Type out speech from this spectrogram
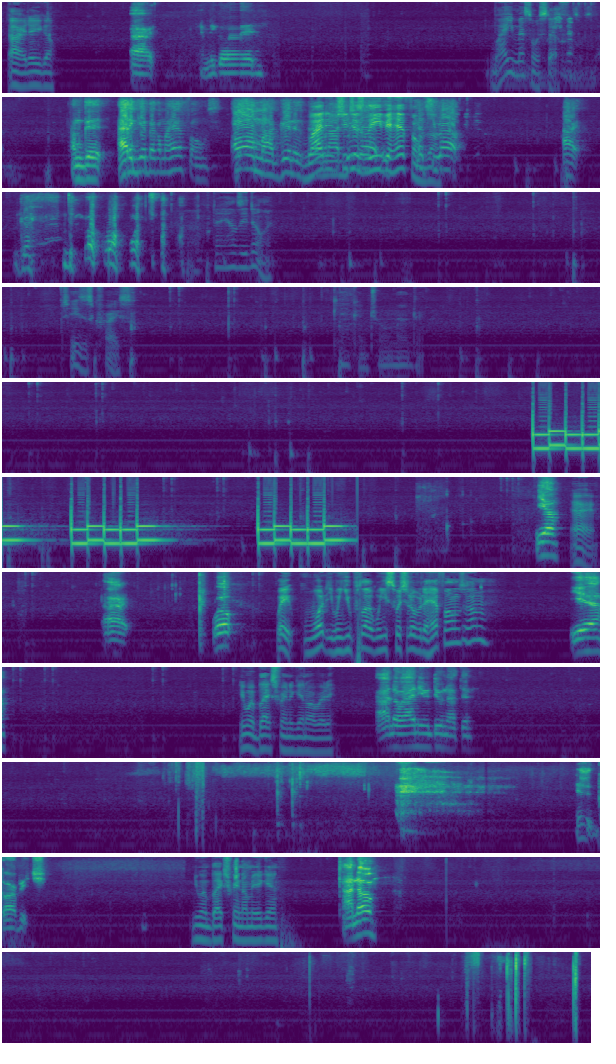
All right, there you go. All right. Let me go ahead and. Why are you messing with stuff? I'm good. I had to get back on my headphones. Oh my goodness. Bro. Why didn't you just that, leave your it headphones cuts you out. All right. Go do it one more time. What the hell's he doing? Jesus Christ. Can't control my drink. Yeah. Alright. All right. Well, Wait, what when you plug when you switch it over to headphones or something? yeah. You went black screen again already. I know I didn't even do nothing. This is garbage. You went black screen on me again. I know.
